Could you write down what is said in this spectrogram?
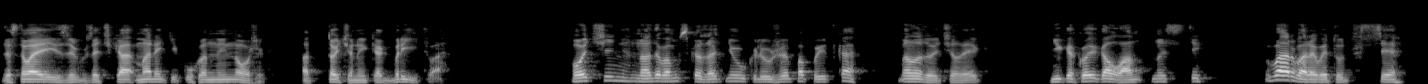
доставая из рюкзачка маленький кухонный ножик, отточенный как бритва. «Очень, надо вам сказать, неуклюжая попытка, молодой человек. Никакой галантности. Варвары вы тут все,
